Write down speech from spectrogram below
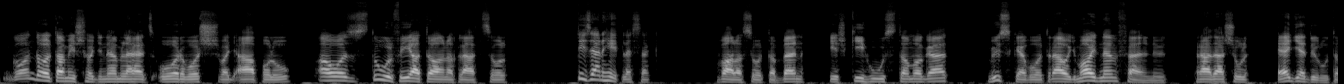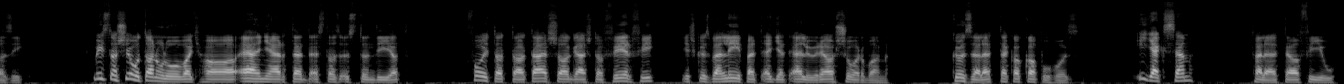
Gondoltam is, hogy nem lehetsz orvos vagy ápoló, ahhoz túl fiatalnak látszol. Tizenhét leszek, válaszolta Ben, és kihúzta magát, büszke volt rá, hogy majdnem felnőtt, ráadásul egyedül utazik. Biztos jó tanuló vagy, ha elnyerted ezt az ösztöndíjat. Folytatta a társalgást a férfi, és közben lépett egyet előre a sorban. Közeledtek a kapuhoz. Igyekszem, felelte a fiú.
